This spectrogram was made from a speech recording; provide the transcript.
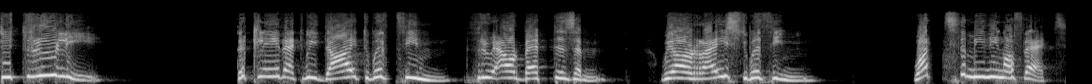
to truly declare that we died with him through our baptism. We are raised with him. What's the meaning of that?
